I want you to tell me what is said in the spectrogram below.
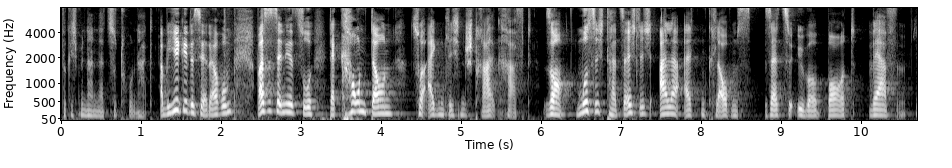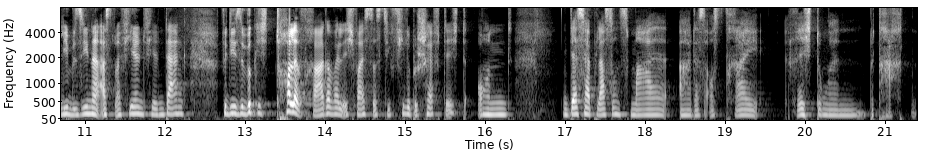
wirklich miteinander zu tun hat. Aber hier geht es ja darum, was ist denn jetzt so der Countdown zur eigentlichen Strahlkraft? So, muss ich tatsächlich alle alten Glaubenssätze über Bord werfen? Liebe Sina, erstmal vielen, vielen Dank für diese wirklich tolle Frage, weil ich weiß, dass die viele beschäftigt und deshalb lass uns mal äh, das aus drei Richtungen betrachten.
